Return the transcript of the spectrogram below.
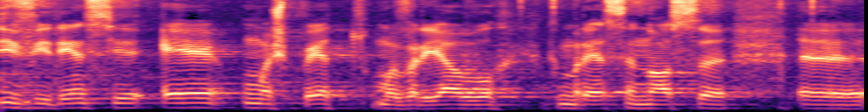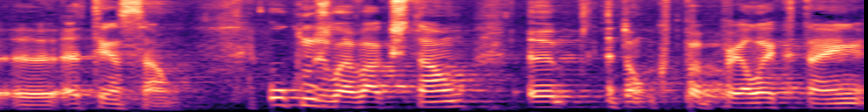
evidência é um aspecto, uma variável que merece a nossa uh, uh, atenção. O que nos leva à questão, eh, então, que papel é que tem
